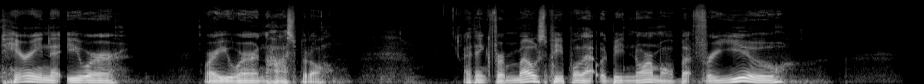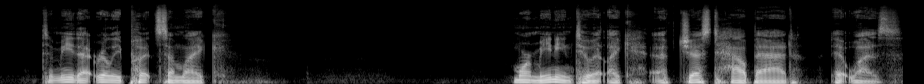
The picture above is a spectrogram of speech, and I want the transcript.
hearing that you were where you were in the hospital. I think for most people that would be normal, but for you, to me, that really put some like more meaning to it, like of just how bad it was.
